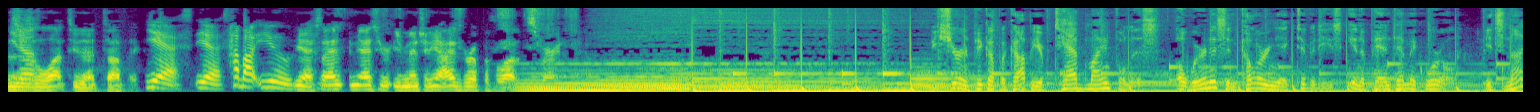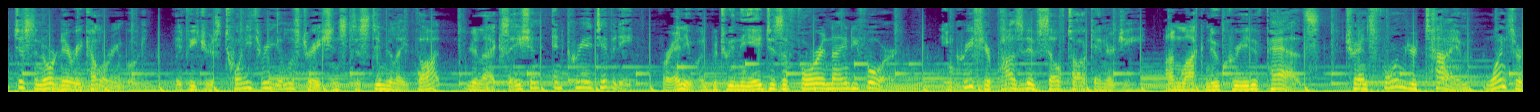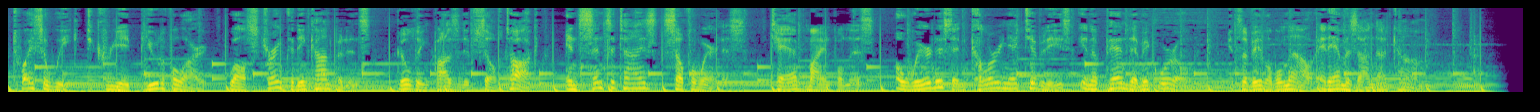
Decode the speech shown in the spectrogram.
There's You know? a lot to that topic. Yes, yes. How about you? Yeah, so I, I mean, as you, you mentioned, yeah, I grew up with a lot of swearing. Be sure and pick up a copy of Tab Mindfulness Awareness and Coloring Activities in a Pandemic World. It's not just an ordinary coloring book, it features 23 illustrations to stimulate thought, relaxation, and creativity for anyone between the ages of 4 and 94. Increase your positive self talk energy, unlock new creative paths, transform your time once or twice a week to create beautiful art while strengthening confidence, building positive self talk, and sensitize self awareness. Tab Mindfulness Awareness and Coloring Activities in a Pandemic World. It's available now at Amazon.com.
